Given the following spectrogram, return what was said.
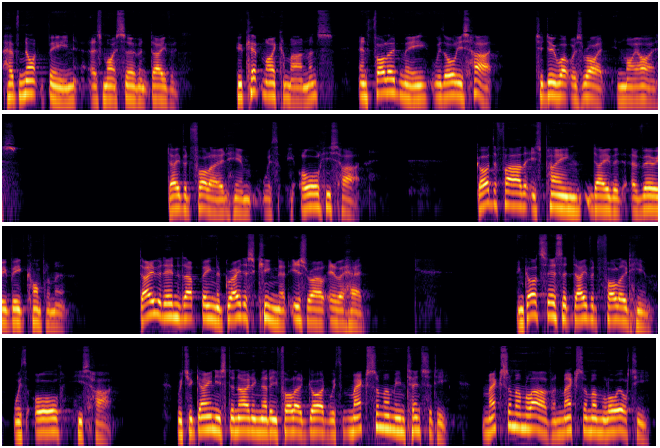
have not been as my servant David, who kept my commandments and followed me with all his heart to do what was right in my eyes." David followed him with all his heart. God the Father is paying David a very big compliment. David ended up being the greatest king that Israel ever had. And God says that David followed him with all his heart, which again is denoting that he followed God with maximum intensity, maximum love, and maximum loyalty.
